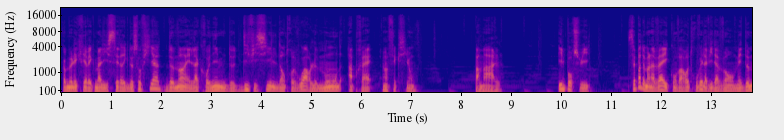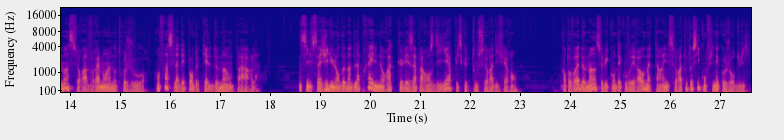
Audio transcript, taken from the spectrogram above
Comme me l'écrit avec malice Cédric de Sophia, demain est l'acronyme de difficile d'entrevoir le monde après infection. Pas mal. Il poursuit. C'est pas demain la veille qu'on va retrouver la vie d'avant, mais demain sera vraiment un autre jour. Enfin, cela dépend de quel demain on parle. S'il s'agit du lendemain de l'après, il n'aura que les apparences d'hier puisque tout sera différent. Quant au vrai demain, celui qu'on découvrira au matin, il sera tout aussi confiné qu'aujourd'hui.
